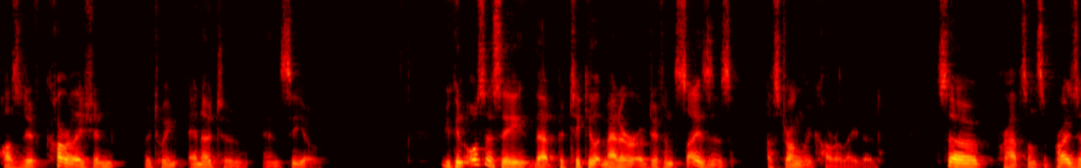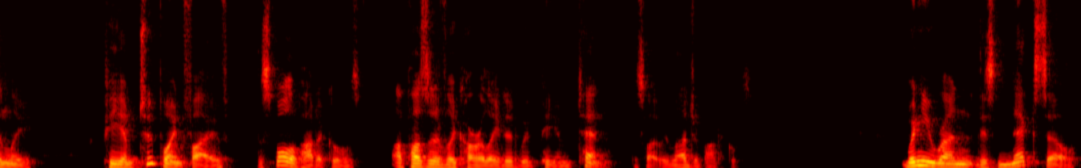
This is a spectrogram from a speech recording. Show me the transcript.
positive correlation between NO2 and CO. You can also see that particulate matter of different sizes are strongly correlated. So, perhaps unsurprisingly, PM2.5, the smaller particles, are positively correlated with PM10, the slightly larger particles. When you run this next cell,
